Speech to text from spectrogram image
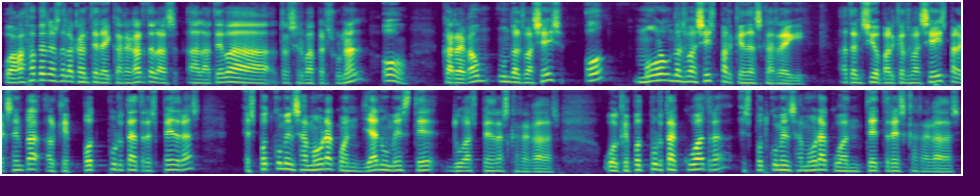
o agafar pedres de la cantera i carregar-te-les a la teva reserva personal o carregar un, un dels vaixells o moure un dels vaixells perquè descarregui. Atenció, perquè els vaixells, per exemple, el que pot portar tres pedres es pot començar a moure quan ja només té dues pedres carregades. O el que pot portar quatre es pot començar a moure quan té tres carregades.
